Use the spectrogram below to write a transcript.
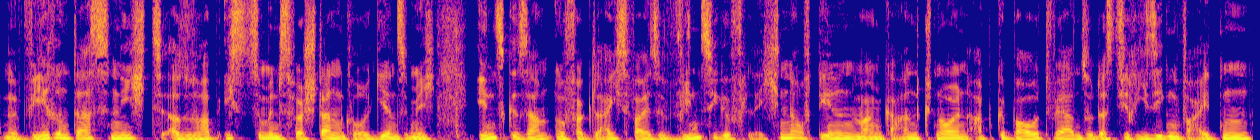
Wären das nicht, also so habe ich es zumindest verstanden, korrigieren Sie mich, insgesamt nur vergleichsweise winzige Flächen, auf denen Manganknollen abgebaut werden, sodass die riesigen Weiten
